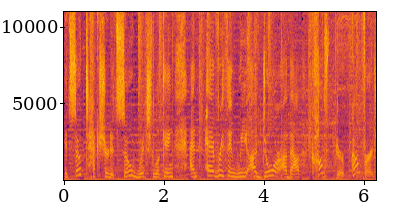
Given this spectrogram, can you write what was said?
It's so textured. It's so rich looking and everything we adore about comfort. comfort.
